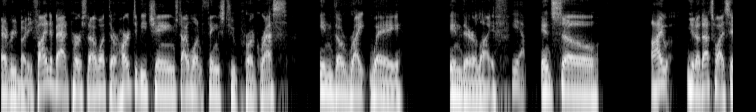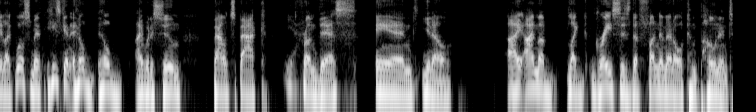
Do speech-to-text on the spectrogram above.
everybody. Find a bad person. I want their heart to be changed. I want things to progress in the right way in their life. Yeah. And so I you know, that's why I say like Will Smith, he's going to he'll he'll I would assume bounce back Yeah. from this and, you know, I I'm a like grace is the fundamental component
